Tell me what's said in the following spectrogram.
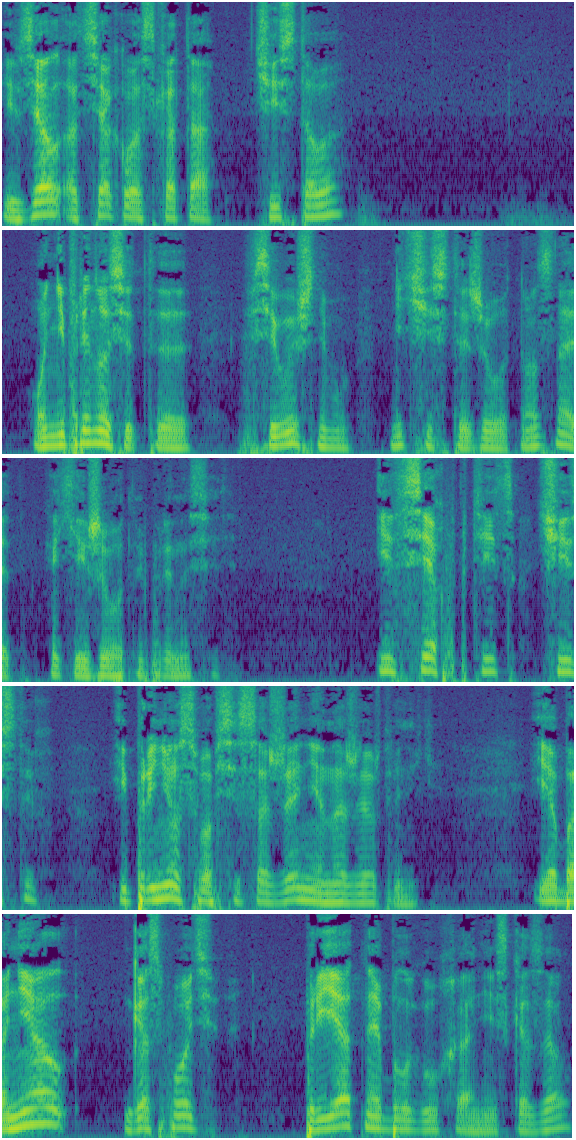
и взял от всякого скота чистого. Он не приносит э, Всевышнему нечистое животное. Он знает, каких животных приносить. И всех птиц чистых, и принес во всесожжение на жертвенники. И обонял Господь приятное благоухание и сказал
